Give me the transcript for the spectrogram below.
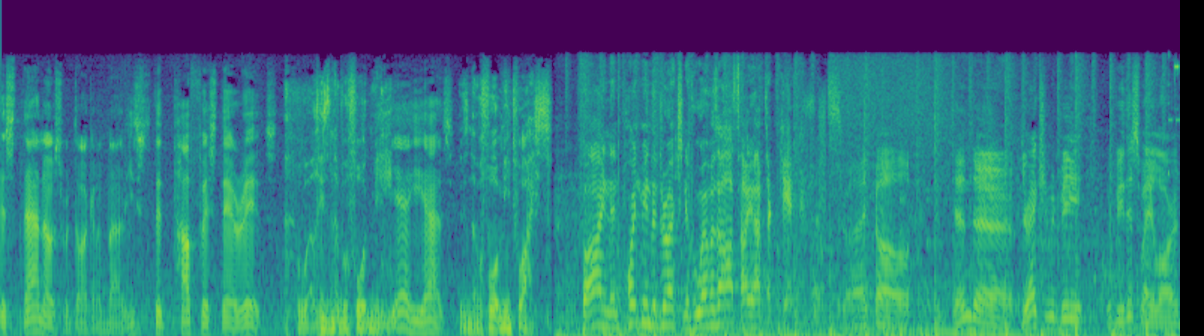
This Thanos we're talking about, he's the toughest there is. Well, he's never fought me. Yeah, he has. He's never fought me twice. Fine, then point me in the direction of whoever's ass I have to kick. That's what I call tender. Direction would be would be this way, Lord.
